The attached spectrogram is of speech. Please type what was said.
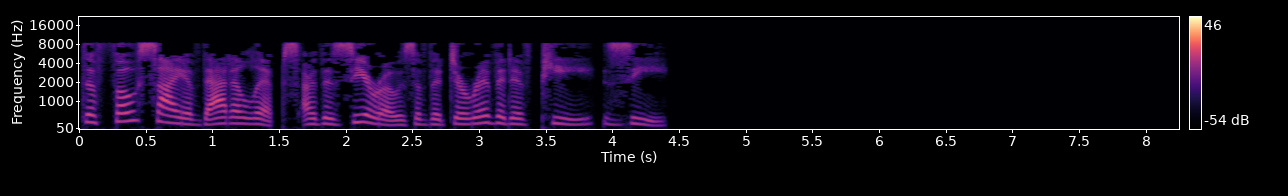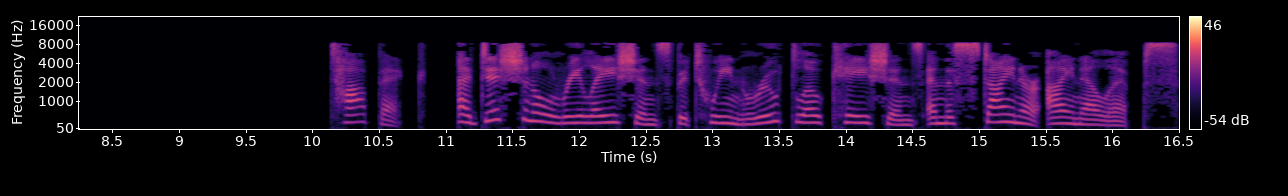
The foci of that ellipse are the zeros of the derivative p z. Topic. Additional relations between root locations and the Steiner inellipse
